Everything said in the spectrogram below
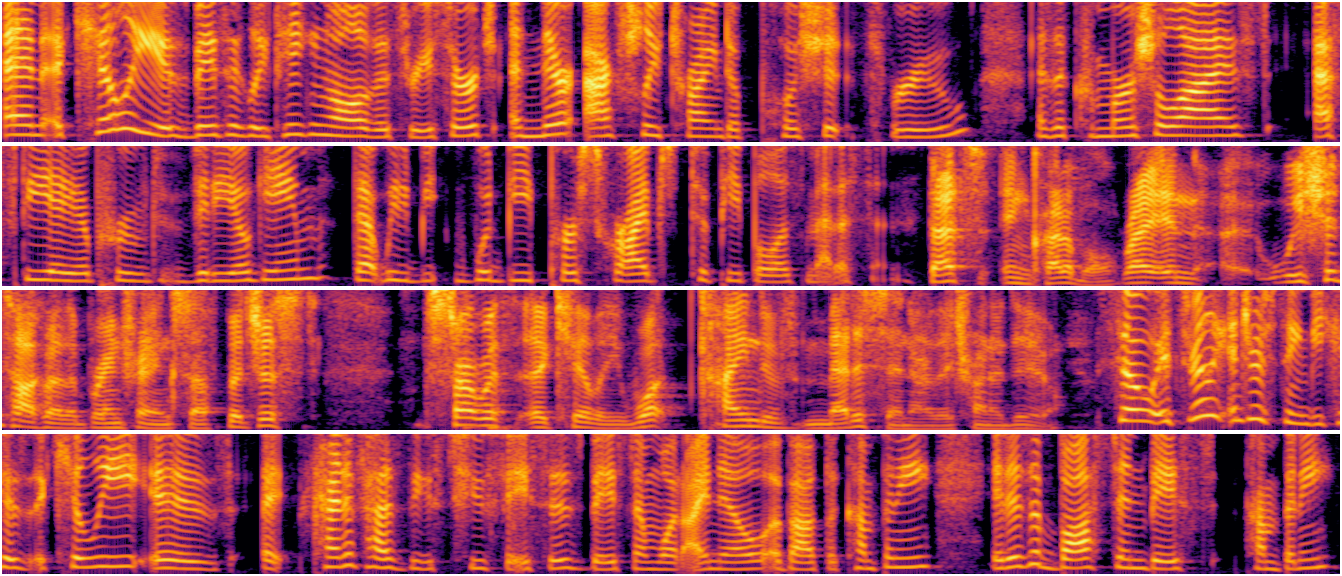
And Akili is basically taking all of this research and they're actually trying to push it through as a commercialized, FDA approved video game that would be, would be prescribed to people as medicine. That's incredible, right? And uh, we should talk about the brain training stuff, but just start with Akili. What kind of medicine are they trying to do? So it's really interesting because Akili is it kind of has these two faces based on what I know about the company. It is a Boston-based company,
